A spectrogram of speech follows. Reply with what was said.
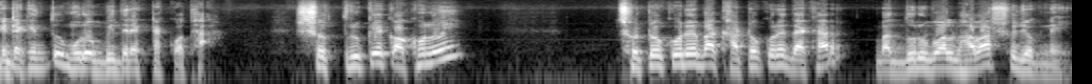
এটা কিন্তু মুরব্বীদের একটা কথা। শত্রুকে কখনোই ছোট করে বা খাটো করে দেখার বা দুর্বল ভাবার সুযোগ নেই।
